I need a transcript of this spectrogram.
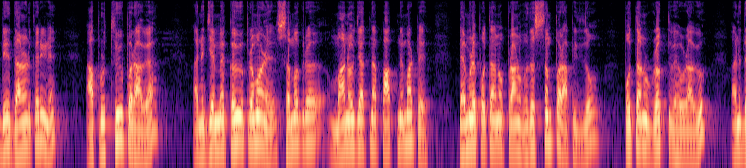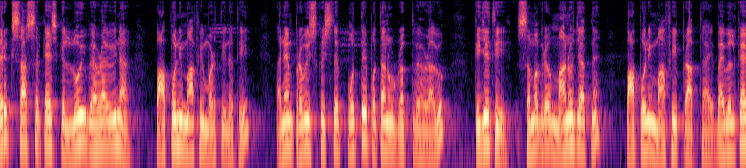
દેહ ધારણ કરીને આ પૃથ્વી ઉપર આવ્યા. અને જેમ મેં કહ્યું પ્રમાણે સમગ્ર માનવજાતના પાપને માટે તેમણે પોતાનો પ્રાણ વધસ્તંભ પર આપી દીધો, પોતાનું રક્ત વહેવડાવ્યું અને દરેક શાસ્ત્ર કહે છે કે લોહી વહેવડાવ્યા વિના પાપોની માફી મળતી નથી. અને એમ પ્રભુ ખ્રિસ્તે પોતે પોતાનું રક્ત વહેવડાવ્યું કે જેથી સમગ્ર માનવજાતને પાપોની માફી પ્રાપ્ત થાય. બાઇબલ કહે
